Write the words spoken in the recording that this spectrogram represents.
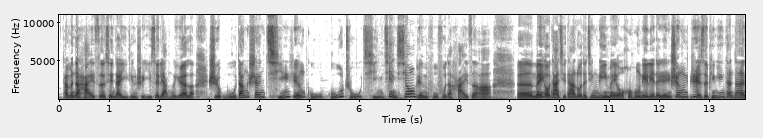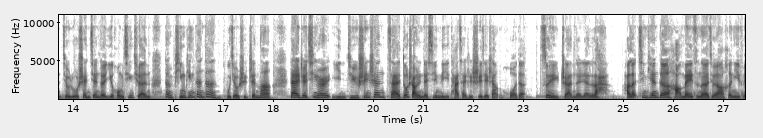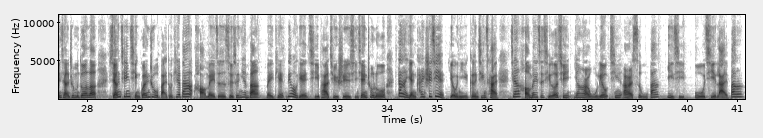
他们的孩子现在已经是一岁两个月了，是武当山秦人谷谷主秦建霄人夫妇的孩子啊。呃，没有大起大落的经历，没有轰轰烈烈的人生，日子平平淡淡，就如山间的一泓清泉。但平平淡淡不就是真吗？带着妻儿隐居深山，在多少人的心里，他才是世界上活得最赚的人啦。好了，今天的好妹子呢就要和你分享这么多了。详情请关注百度贴吧“好妹子碎碎念”吧。每天六点，奇葩趣事新鲜出炉，大眼看世界，有你更精彩。加好妹子企鹅群幺二五六七二四五八，一起舞起来吧。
